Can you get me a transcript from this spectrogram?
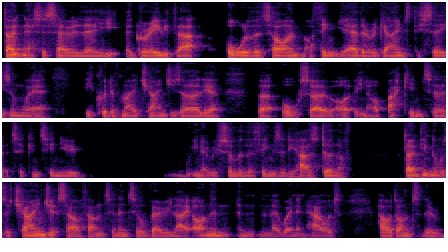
Don't necessarily agree with that all of the time. I think yeah, there are games this season where he could have made changes earlier, but also you know I back him to to continue. You know, with some of the things that he has done, I don't think there was a change at Southampton until very late on, and, and they went and held held on to the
